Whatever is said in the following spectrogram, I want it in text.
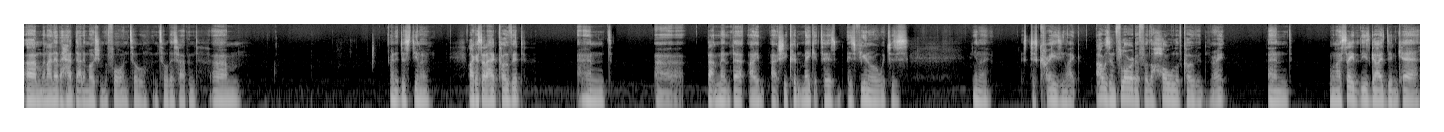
Um, and I never had that emotion before until until this happened. Um, and it just, you know, like I said, I had COVID, and uh, that meant that I actually couldn't make it to his his funeral, which is, you know, it's just crazy. Like I was in Florida for the whole of COVID, right? And when I say that these guys didn't care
